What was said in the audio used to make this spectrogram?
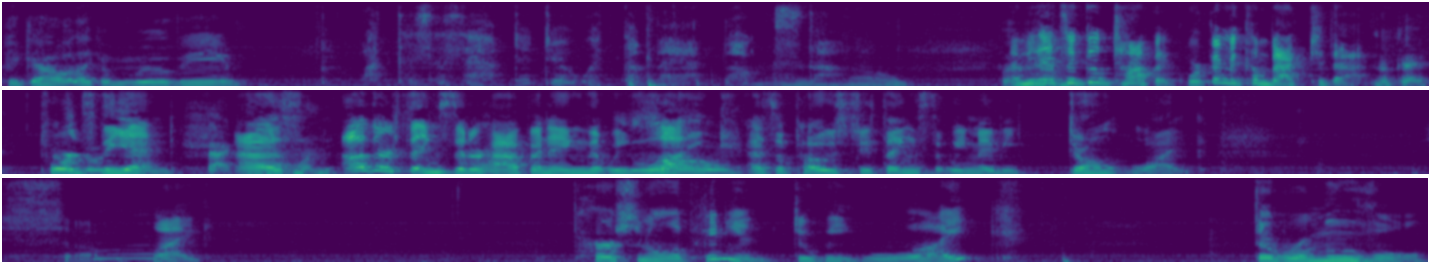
pick out like a movie. what does this have to do with the man book stuff? But I mean, yeah. that's a good topic. We're going to come back to that okay. towards the end to as other things that are happening that we So- like as opposed to things that we maybe don't like. So, like personal opinion, do we like the removal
